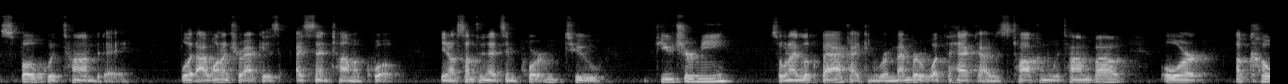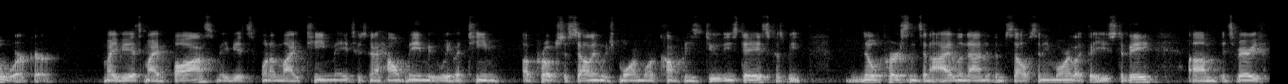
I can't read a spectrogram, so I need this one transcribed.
spoke with Tom today. What I want to track is I sent Tom a quote. You know, something that's important to future me. So when I look back, I can remember what the heck I was talking with Tom about, or a coworker. Maybe it's my boss. Maybe it's one of my teammates who's going to help me. Maybe we have a team approach to selling, which more and more companies do these days because we no person's an island unto themselves anymore like they used to be. Um, it's very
